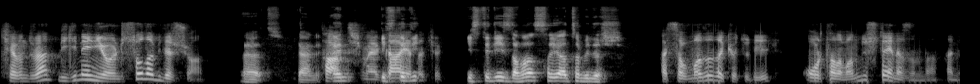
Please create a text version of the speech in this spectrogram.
Kevin Durant ligin en iyi oyuncusu olabilir şu an. Evet. Yani en Tartışmaya gayet istediği- açık. istediği zaman sayı atabilir. Ha, savunmada da kötü değil. Ortalamanın üstü en azından. Hani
